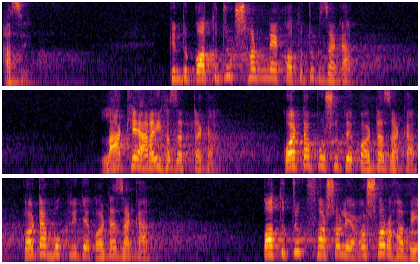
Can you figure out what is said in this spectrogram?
আছে। কিন্তু কতটুক স্বর্ণে, কতটুক জাকাত লাখে আড়াই হাজার টাকা। কয়টা পশুতে কয়টা জাকাত, কয়টা বকরিতে কয়টা জাকাত, কতটুক ফসলে অসর হবে,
